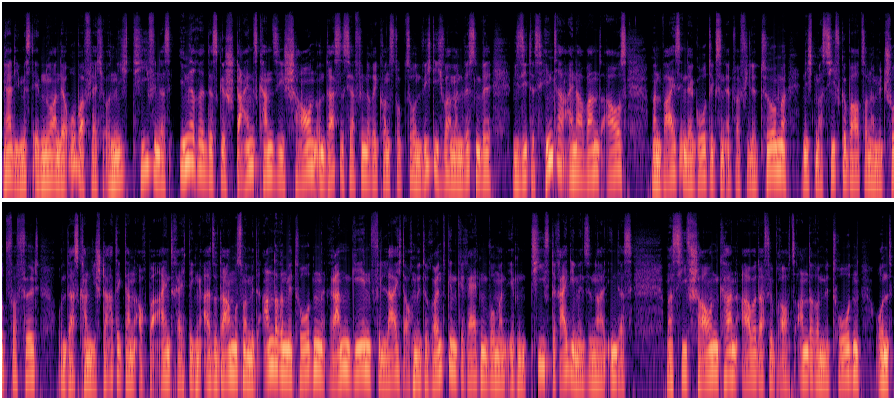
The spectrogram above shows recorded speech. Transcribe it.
Ja, die misst eben nur an der Oberfläche und nicht tief in das Innere des Gesteins kann sie schauen. Und das ist ja für eine Rekonstruktion wichtig, weil man wissen will, wie sieht es hinter einer Wand aus. Man weiß, in der Gotik sind etwa viele Türme nicht massiv gebaut, sondern mit Schutt verfüllt. Und das kann die Statik dann auch beeinträchtigen. Also da muss man mit anderen Methoden rangehen, vielleicht auch mit Röntgengeräten, wo man eben tief dreidimensional in das Massiv schauen kann. Aber dafür braucht es andere Methoden. Und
